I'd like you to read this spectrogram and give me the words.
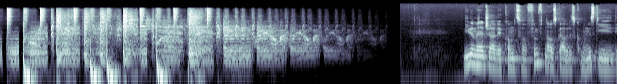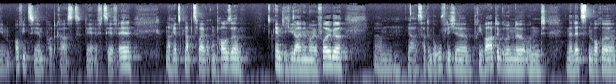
Liebe Manager, wir kommen zur fünften Ausgabe des Kommunisti, dem offiziellen Podcast der FCFL. Nach jetzt knapp zwei Wochen Pause endlich wieder eine neue Folge. Ähm, ja, es hatte berufliche, private Gründe und in der letzten Woche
